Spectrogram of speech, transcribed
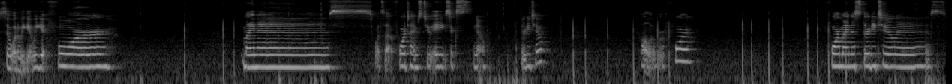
So what do we get? We get 4 minus, what's that? 4 times 2, 8, 6, no, 32? All over 4. 4 minus 32 is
